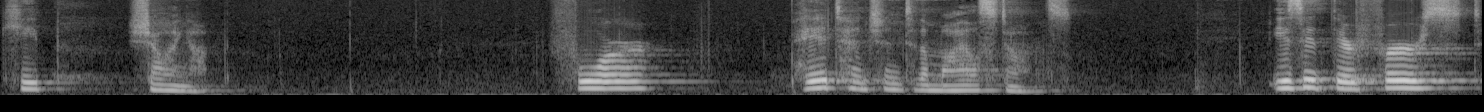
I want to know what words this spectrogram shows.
Keep showing up. Four, pay attention to the milestones. Is it their first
